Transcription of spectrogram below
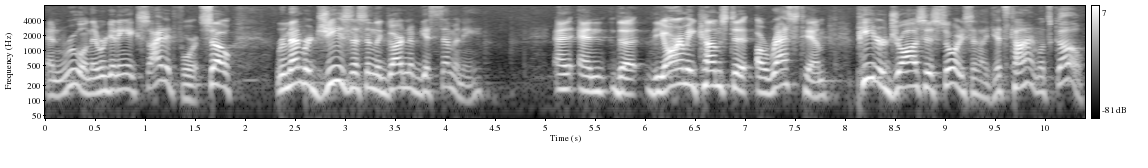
and rule, and they were getting excited for it. So remember Jesus in the Garden of Gethsemane, and, and the, the army comes to arrest him. Peter draws his sword. He says, like, it's time, let's go.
